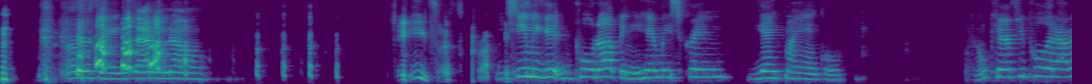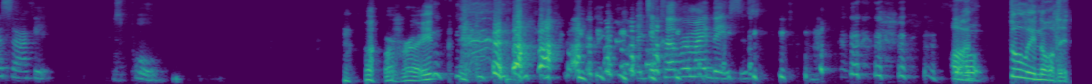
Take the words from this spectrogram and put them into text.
other things. I don't know. Jesus Christ. You see me getting pulled up and you hear me scream, yank my ankle. I don't care if you pull it out of socket, just pull. All right. But to cover my bases. Oh, duly noted.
